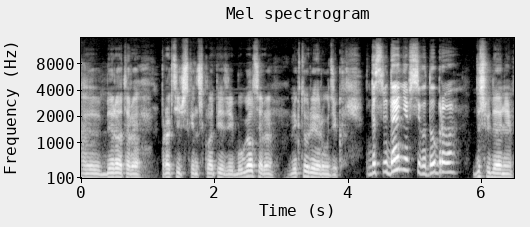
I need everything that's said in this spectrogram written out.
э, Императора практической энциклопедии бухгалтера Виктория Рудик. До свидания, всего доброго. До свидания.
